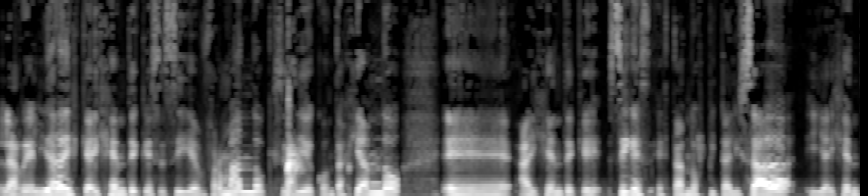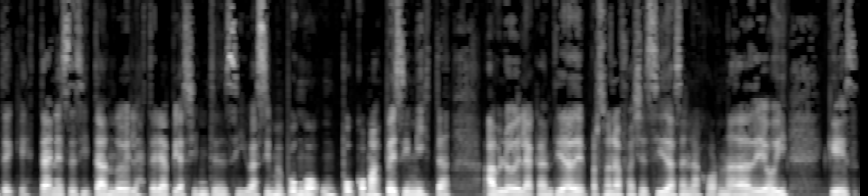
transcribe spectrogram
la realidad es que hay gente que se sigue enfermando, que se sigue contagiando, eh, hay gente que sigue estando hospitalizada y hay gente que está necesitando de las terapias intensivas. Si me pongo un poco más pesimista, hablo de la cantidad de personas fallecidas en la jornada de hoy, que es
